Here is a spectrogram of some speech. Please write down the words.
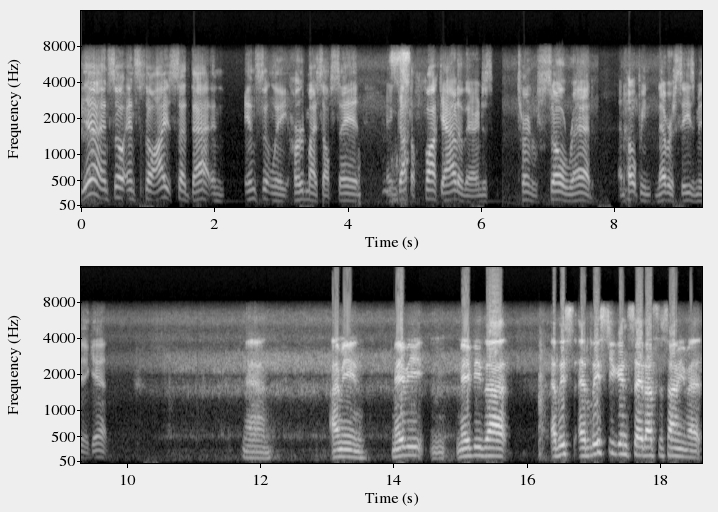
Yeah, and so and so I said that and instantly heard myself say it and got the fuck out of there and just turned so red and hope he never sees me again. Man, I mean, maybe maybe that at least at least you can say that's the time you met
